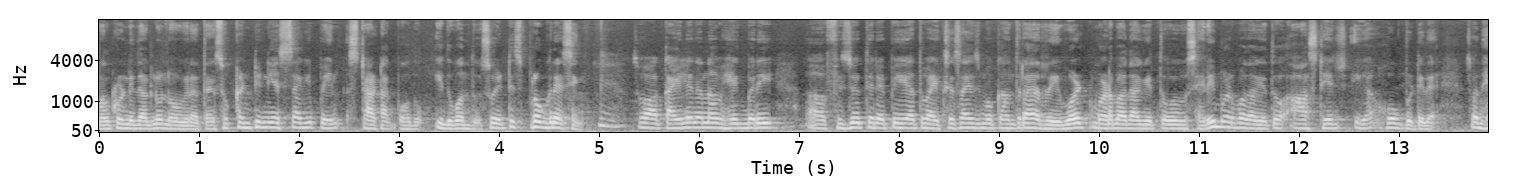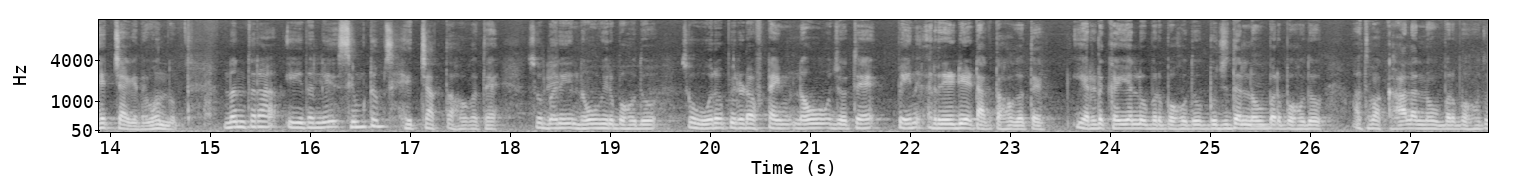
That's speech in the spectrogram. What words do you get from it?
ಮಲ್ಕೊಂಡಿದ್ದಾಗಲೂ ನೋವು ಇರುತ್ತೆ. ಸೊ ಕಂಟಿನ್ಯೂಸ್ ಆಗಿ ಪೇನ್ ಸ್ಟಾರ್ಟ್ ಆಗಬಹುದು. ಇದು ಒಂದು. So it is progressing so ಆ ಕಾಯಿಲೆನ ನಾವು ಹೇಗೆ ಬರೀ ಫಿಸಿಯೋಥೆರಪಿ ಅಥವಾ ಎಕ್ಸಸೈಸ್ ಮುಖಾಂತರ ರಿವರ್ಟ್ ಮಾಡ್ಬೋದಾಗಿತ್ತು ಸರಿ ಮಾಡ್ಬೋದಾಗಿತ್ತು ಆ ಸ್ಟೇಜ್ ಈಗ ಹೋಗ್ಬಿಟ್ಟಿದೆ. ಸೊ ಅದು ಹೆಚ್ಚಾಗಿದೆ. ಒಂದು. ನಂತರ ಇದರಲ್ಲಿ ಸಿಮ್ಟಮ್ಸ್ ಹೆಚ್ಚಾಗ್ತಾ ಹೋಗುತ್ತೆ. ಸೊ ಬರೀ ನೋವು ಇರಬಹುದು so over period of time ನೋವು ಜೊತೆ ಪೇನ್ ರೇಡಿಯೇಟ್ ಆಗ್ತಾ ಹೋಗುತ್ತೆ. ಎರಡು ಕೈಯಲ್ಲೂ ಬರಬಹುದು, ಭುಜದಲ್ಲಿ ನೋವು ಬರಬಹುದು, ಅಥವಾ ಕಾಲಲ್ಲಿ ನೋವು ಬರಬಹುದು,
